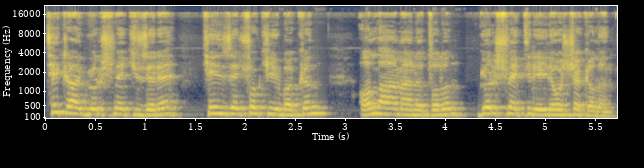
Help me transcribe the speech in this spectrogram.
Tekrar görüşmek üzere. Kendinize çok iyi bakın. Allah'a emanet olun. Görüşmek dileğiyle. Hoşçakalın.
